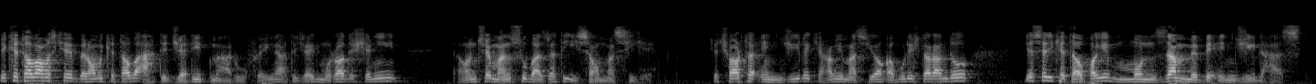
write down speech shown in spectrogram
یه کتاب هم هست که به نام کتاب عهد جدید معروفه. این عهد جدید مرادش یعنی آنچه منصوب حضرت عیسی مسیحه. که چهار تا انجیله که همین مسیحا قبولش دارند و یه سری کتاب های منظم به انجیل هست.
